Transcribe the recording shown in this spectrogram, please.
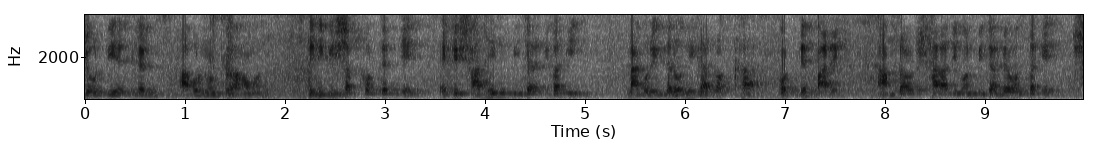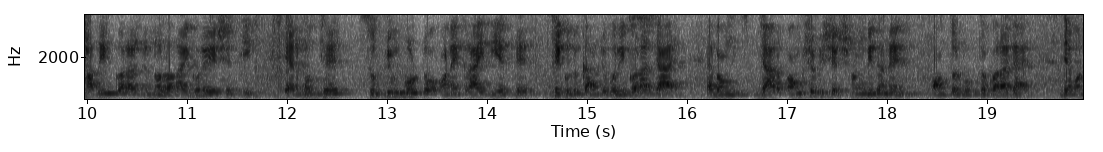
জোর দিয়েছিলেন আবুল মনসুর আহমদ। তিনি বিশ্বাস করতেন যে একটি স্বাধীন বিচার বিভাগই নাগরিকদের অধিকার রক্ষা করতে পারে। আমরাও সারা জীবন বিচার ব্যবস্থাকে স্বাধীন করার জন্য লড়াই করে এসেছি। এর মধ্যে সুপ্রিম কোর্টও অনেক রায় দিয়েছে যেগুলো কার্যকরী করা যায় এবং যার অংশবিশেষ সংবিধানে অন্তর্ভুক্ত করা যায়। যেমন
